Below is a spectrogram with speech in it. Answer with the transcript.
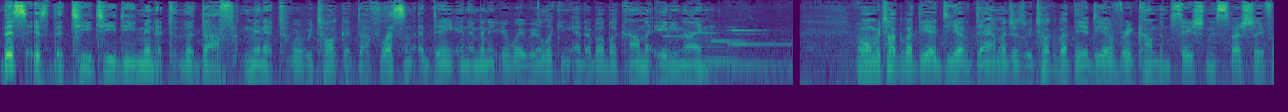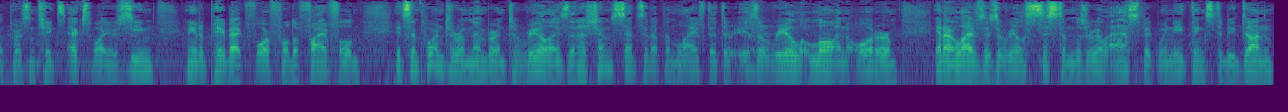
This is the TTD Minute, the DAF Minute, where we talk a DAF lesson a day in a minute your way. We are looking at Baba Kama 89. And when we talk about the idea of damages, we talk about the idea of recompensation, especially if a person takes X, Y, or Z, you need to pay back fourfold or fivefold. It's important to remember and to realize that Hashem sets it up in life that there is a real law and order in our lives. There's a real system, there's a real aspect. We need things to be done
